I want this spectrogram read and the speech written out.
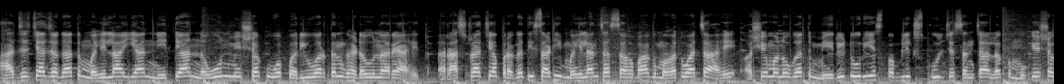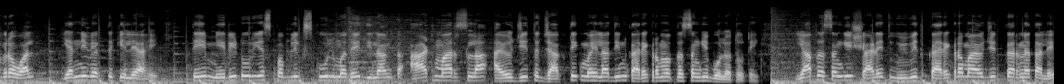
आजच्या जगात महिला या नेत्या नवोन्मेषक व परिवर्तन घडवणाऱ्या आहेत. राष्ट्राच्या प्रगतीसाठी महिलांचा सहभाग महत्त्वाचा आहे असे मनोगत मेरिटोरियस पब्लिक स्कूलचे संचालक मुकेश अग्रवाल यांनी व्यक्त केले आहे. ते मेरिटोरियस पब्लिक स्कूलमध्ये दिनांक आठ मार्चला आयोजित जागतिक महिला दिन कार्यक्रमाप्रसंगी बोलत होते. या प्रसंगी शाळेत विविध कार्यक्रम आयोजित करण्यात आले.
